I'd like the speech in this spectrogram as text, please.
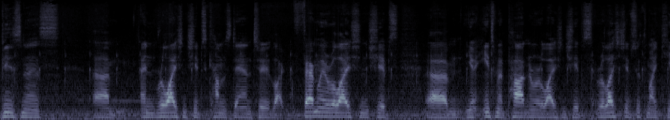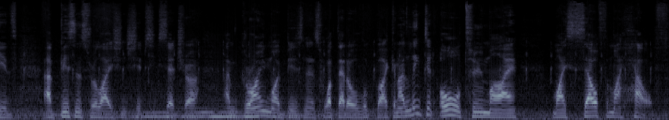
business, um, and relationships comes down to like family relationships, um, you know, intimate partner relationships, relationships with my kids, uh, business relationships, etc. I'm growing my business, what that all looked like, and I linked it all to my myself and my health.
